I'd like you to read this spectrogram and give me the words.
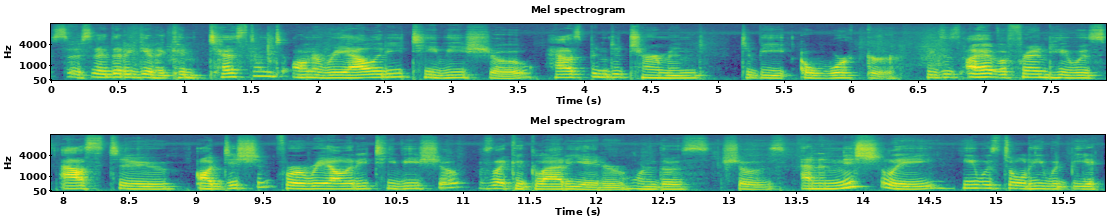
So say that again. A contestant on a reality TV show has been determined to be a worker. Because I have a friend who was asked to audition for a reality TV show. It was like a gladiator, one of those shows. And initially, he was told he would be a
